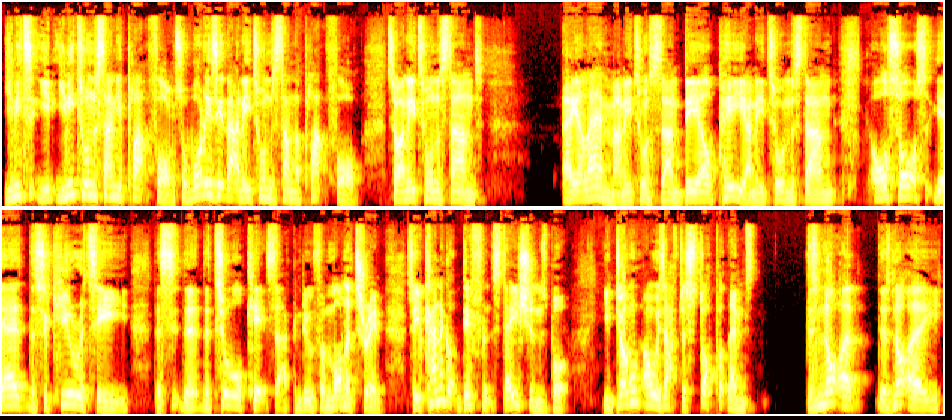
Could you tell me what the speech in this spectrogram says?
you need to you, you need to understand your platform. So what is it that I need to understand the platform? So I need to understand ALM. I need to understand DLP. I need to understand all sorts. Yeah, the security, the the, the toolkits that I can do for monitoring. So you've kind of got different stations, but you don't always have to stop at them. There's not a there's not a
